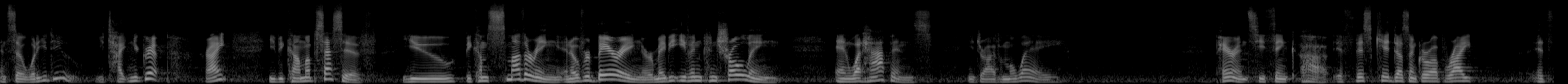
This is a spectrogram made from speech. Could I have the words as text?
And so, what do you do? You tighten your grip, right? You become obsessive. You become smothering and overbearing, or maybe even controlling. And what happens? You drive them away. Parents, you think, oh, if this kid doesn't grow up right, it's,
